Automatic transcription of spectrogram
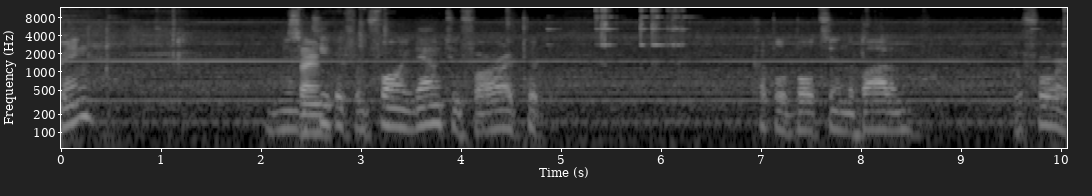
ring. And so, to keep it from falling down too far, I put a couple of bolts in the bottom before.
